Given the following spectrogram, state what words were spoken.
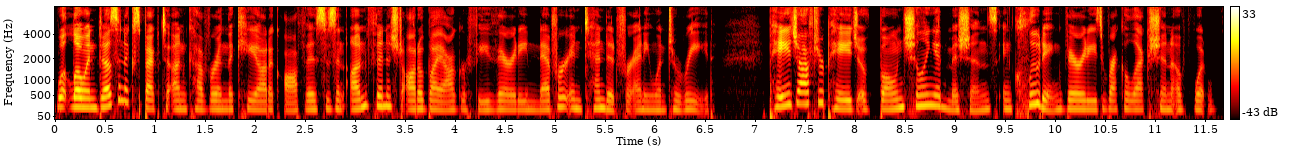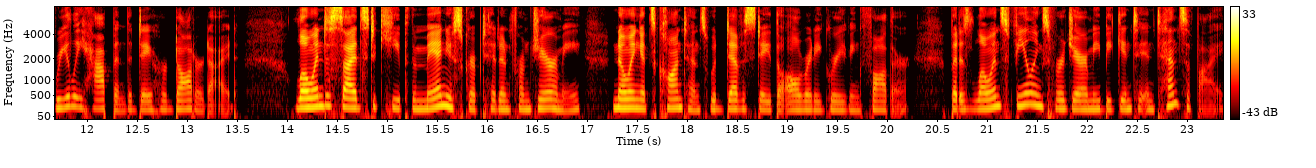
What Lowen doesn't expect to uncover in the chaotic office is an unfinished autobiography Verity never intended for anyone to read. Page after page of bone chilling admissions, including Verity's recollection of what really happened the day her daughter died. Lowen decides to keep the manuscript hidden from Jeremy, knowing its contents would devastate the already grieving father. But as Lowen's feelings for Jeremy begin to intensify,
